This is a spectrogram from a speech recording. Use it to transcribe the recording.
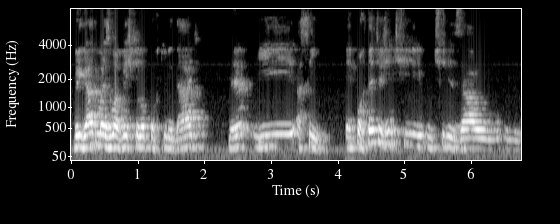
obrigado mais uma vez pela oportunidade. Né? E, assim, é importante a gente utilizar o, o,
